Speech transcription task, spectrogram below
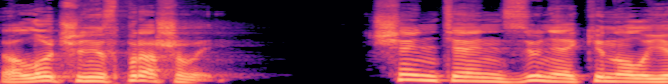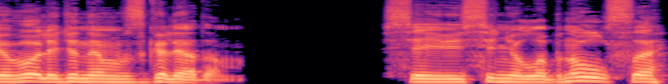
Лучше не спрашивай». Чэнь Тяньцзюнь окинул его ледяным взглядом. Сею Синь улыбнулся,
